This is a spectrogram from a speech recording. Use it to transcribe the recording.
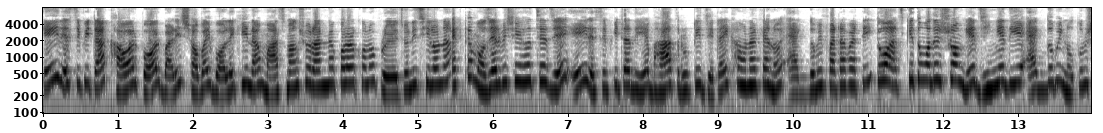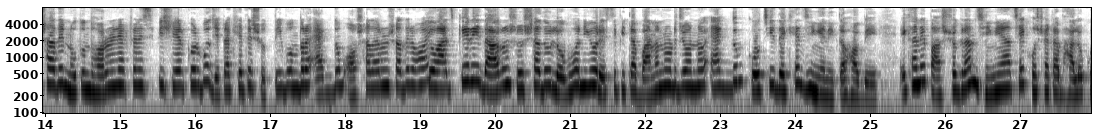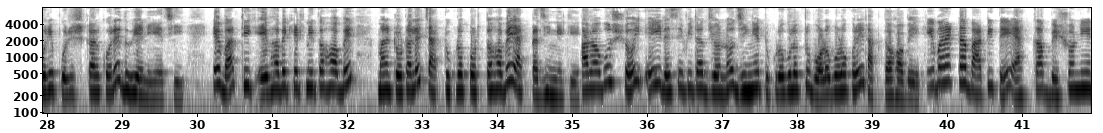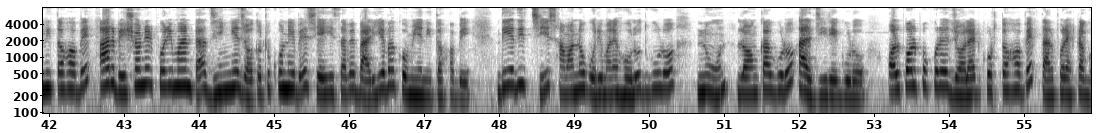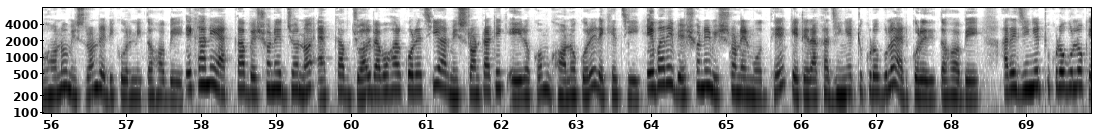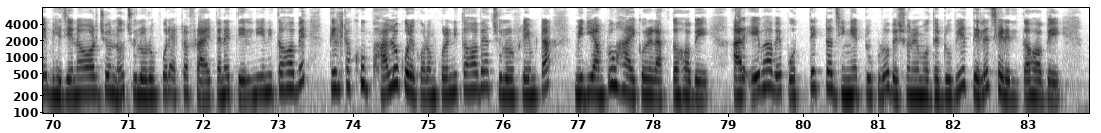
এই রেসিপিটা খাওয়ার পর বাড়ির সবাই বলে কি না মাছ, মাংস রান্না করার কোনো প্রয়োজনই ছিল না। একটা মজার বিষয় হচ্ছে যে, এই রেসিপিটা দিয়ে ভাত, রুটি যেটাই খাও না কেন, একদমই ফাটাফাটি। তো আজকে তোমাদের সঙ্গে ঝিঙে দিয়ে একদমই নতুন স্বাদের, নতুন ধরনের একটা রেসিপি শেয়ার করব, যেটা খেতে সত্যিই বন্ধুরা একদম অসাধারণ স্বাদের হয়। তো আজকের এই দারুণ সুস্বাদু, লোভনীয় রেসিপিটা বানানোর জন্য একদম কচি দেখে ঝিঙে নিতে হবে। এখানে পাঁচশো গ্রাম ঝিঙে আছে, খোসাটা ভালো করে পরিষ্কার করে ধুয়ে নিয়েছি। এবার ঠিক এভাবে কেটে নিতে হবে মানে টোটালে চার টুকরো করতে হবে একটা ঝিঙেকে। আর অবশ্যই এই রেসিপিটার জন্য ঝিঙের টুকরোগুলো একটু বড় বড় করে রাখতে হবে। এবার একটা বাটিতে এক কাপ বেসন নিয়ে নিতে হবে, আর বেসনের পরিমাণটা ঝিঙে যতটুকু নেবে সেই হিসাবে বাড়িয়ে বা কমিয়ে নিতে হবে। দিয়ে দিচ্ছি সামান্য পরিমাণে হলুদ গুঁড়ো, নুন, লঙ্কা গুঁড়ো আর জিরে গুঁড়ো। অল্প অল্প করে জল অ্যাড করতে হবে, তারপর একটা ঘন মিশ্রণ রেডি করে নিতে হবে। এখানে এক কাপ বেসনের জন্য এক কাপ জল ব্যবহার করেছি, আর মিশ্রণটা ঠিক এইরকম ঘন করে রেখেছি। এবারে বেসনের মিশ্রণের মধ্যে কেটে রাখা ঝিঙের টুকরোগুলো অ্যাড করে দিতে হবে। আর এই ঝিঙের টুকরোগুলোকে ভেজে নেওয়ার জন্য চুলোর উপর একটা ফ্রাই প্যানে তেল নিয়ে নিতে হবে। তেলটা খুব ভালো করে গরম করে নিতে হবে, আর চুলোর ফ্লেমটা মিডিয়াম টু হাই করে রাখতে হবে। আর এভাবে প্রত্যেকটা ঝিঙের টুকরো বেসনের মধ্যে ডুবিয়ে তেলে ছেড়ে দিতে হবে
